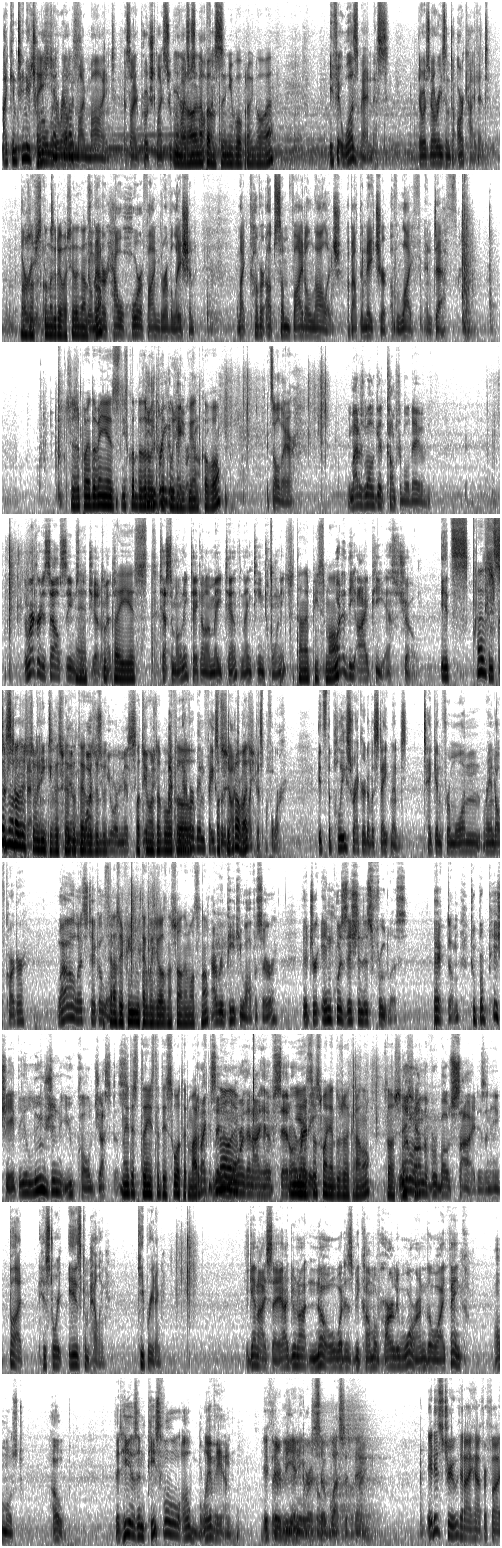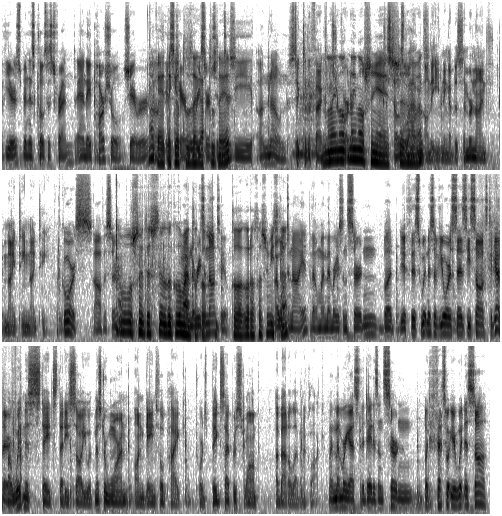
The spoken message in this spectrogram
I continued to roll it around in my mind as I approached my Nie no, supervisor's na pewno office. nie było prawidłowe. If it was madness, there was no reason to archive it. Można wszystko nagrywać no elegancko. matter how horrifying the revelation, might cover up some vital knowledge about the nature of life and death. Szczerze, powiadomienie z Discorda zrobię you trochę bring the później paper wyjątkowo. It's all there. You might as well get comfortable, David. The record itself seems E, legitimate. Tutaj jest Testimony taken on May 10th, 1920. czytane pismo. What did the IPS show? W każdym consistent razie jeszcze linki wyszły do tego, żeby your łatwiej można było to never been faced with a document odszyfrować. like this before. It's the police record of a statement taken from one Randolph Carter. Well, let's take a look. raczej film i tak będzie oznaczony mocno. I repeat you, officer, that your inquisition is fruitless. Victim to propitiate the illusion you call justice. No i też tutaj niestety jest watermark. But I can say No no ale more than I have said nie zasłania dużo ekranu. Co Little szczęście. on the verbose side, isn't he? But his story is compelling. Keep reading. Again, I say, I do not know what has become of Harley Warren, though I think, almost hope, that he is in peaceful oblivion. if there be anywhere so blessed a thing. It is true that I have for five years been his closest friend and a partial sharer Okej, of his terrible zegar research tutaj into jest. the unknown. Stick to the facts, No, Mr. najno, Carter. najnowszy nie jest, Just tell us szczerze what happened mówiąc. on the evening of December 9th, 1919. Of course, officer. No bo w sumie to jest styl I dokumentu, have no reason to, not to. to akurat I oczywiste. won't deny it, though my memory is uncertain. But if this witness of yours says he saw us together, Our witness states that he saw you with Mr. Warren on Gainesville Pike towards Big Cypress Swamp about 11 o'clock. my memory as to the date is uncertain. But if that's what your witness saw,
